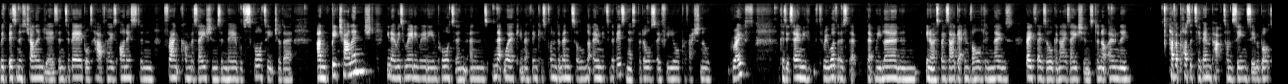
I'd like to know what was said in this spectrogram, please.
with business challenges and to be able to have those honest and frank conversations and be able to support each other and be challenged, you know, is really, really important. And networking, I think, is fundamental not only to the business, but also for your professional growth because it's only through others that that we learn and you know i suppose i get involved in those both those organizations to not only have a positive impact on cnc robot,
